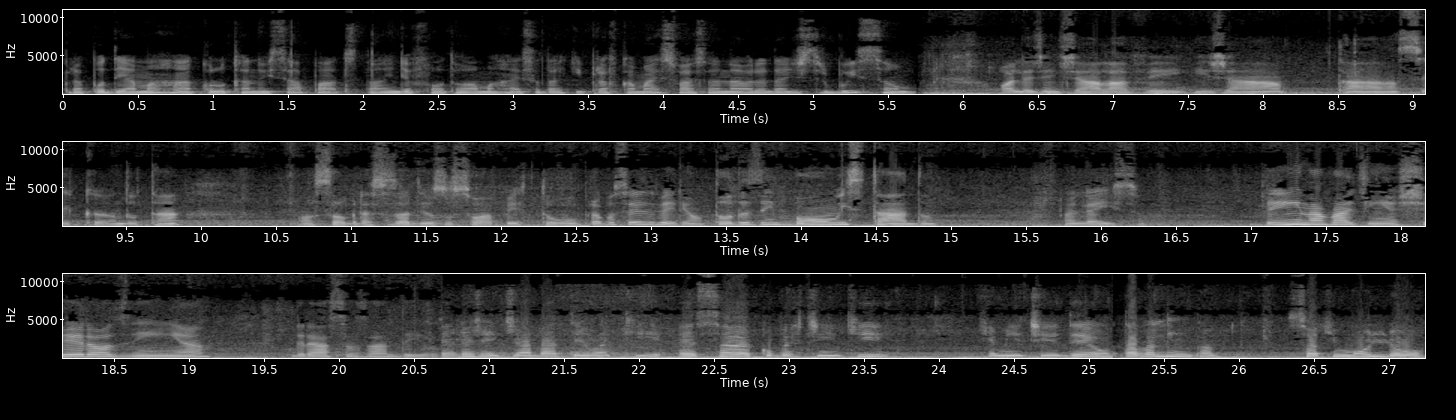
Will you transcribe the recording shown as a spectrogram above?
pra poder amarrar, colocar nos sapatos, tá? Ainda falta eu amarrar essa daqui pra ficar mais fácil na hora da distribuição. Olha, gente, já lavei e já tá secando, tá? Ó, só, graças a Deus o sol apertou. Pra vocês verem, ó, todas em bom estado. Olha isso. Bem lavadinha, cheirosinha. Graças a Deus. Olha, gente, já bateu aqui. Essa cobertinha aqui, que a minha tia deu, tava limpa. Só que molhou.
